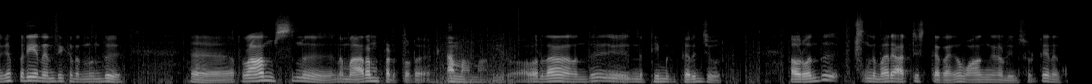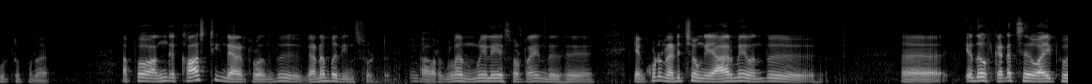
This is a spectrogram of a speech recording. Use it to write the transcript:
மிகப்பெரிய நன்றி கடன் வந்து ராம்ஸ்னு நம்ம அறம் படத்தோட ஆமாம் ஆமாம் ஹீரோ அவர் தான் வந்து இந்த டீமுக்கு தெரிஞ்சவர். அவர் வந்து இந்த மாதிரி ஆர்டிஸ்ட் தர்றாங்க வாங்க அப்படின்னு சொல்லிட்டு என்னை கூப்பிட்டு போனார். அப்போ அங்கே காஸ்டிங் டைரக்டர் வந்து கணபதின்னு சொல்லிட்டு. அவருக்கெல்லாம் உண்மையிலேயே சொல்கிறேன் இந்த என் கூட நடித்தவங்க யாருமே வந்து ஏதோ கிடைச்ச வாய்ப்பு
